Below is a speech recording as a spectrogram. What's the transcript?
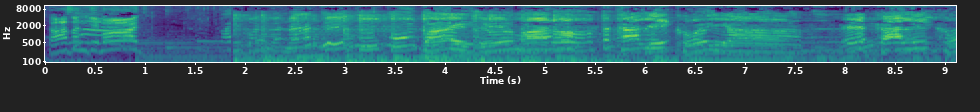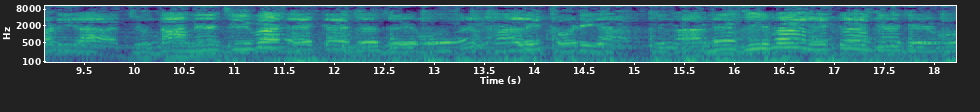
शासन की मौज નથી તો ભાઈ છે મારો તો ખાલી ખોડિયા એ ખાલી ખોડિયા જુદા ને જીવન એક જ જેવો ખાલી ખોડિયા જુદા ને જીવન એક જ જેવો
